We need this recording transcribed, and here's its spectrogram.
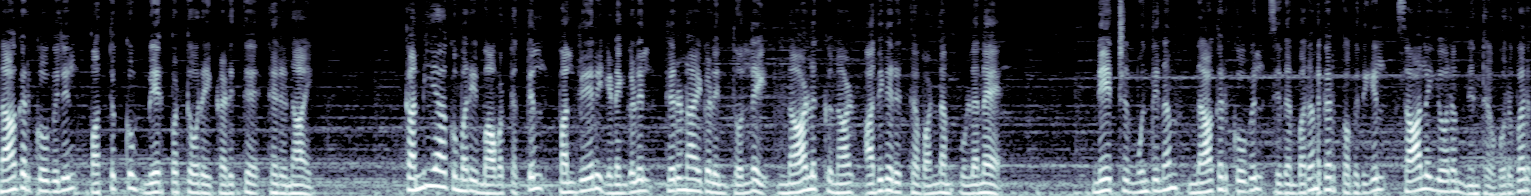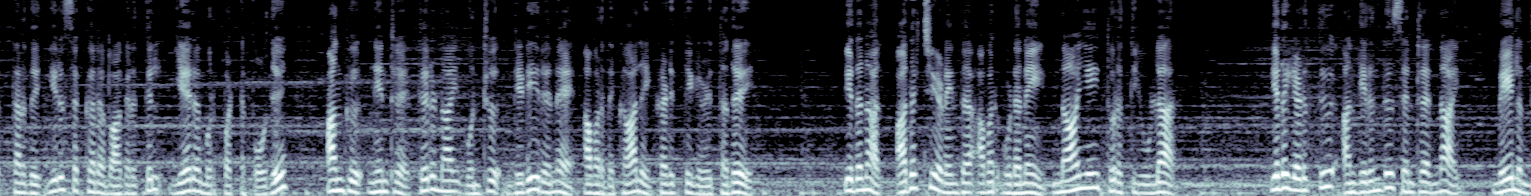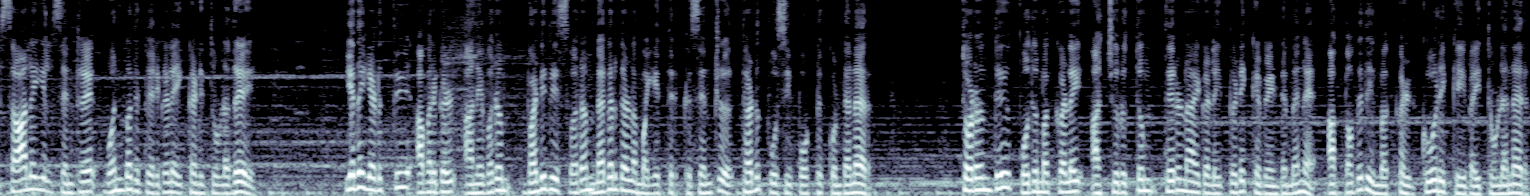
நாகர்கோவிலில் பத்துக்கும் மேற்பட்டோரை கடித்த தெருநாய். கன்னியாகுமரி மாவட்டத்தில் பல்வேறு இடங்களில் தெருநாய்களின் தொல்லை நாளுக்கு நாள் அதிகரித்த வண்ணம் உள்ளன. நேற்று முன்தினம் நாகர்கோவில் சிதம்பரம் நகர் பகுதியில் சாலையோரம் நின்ற ஒருவர் தனது இருசக்கர வாகனத்தில் ஏற முற்பட்ட போது அங்கு நின்ற தெருநாய் ஒன்று திடீரென அவரது காலை கடித்து இழுத்தது. இதனால் அதிர்ச்சியடைந்த அவர் உடனே நாயை துரத்தியுள்ளார். இதையடுத்து அங்கிருந்து சென்ற நாய் மேலும் சாலையில் சென்ற ஒன்பது பேர்களை கடித்துள்ளது. இதையடுத்து அவர்கள் அனைவரும் வடிதீஸ்வரம் நகர்தள மையத்திற்கு சென்று தடுப்பூசி போட்டுக் கொண்டனர். தொடர்ந்து பொதுமக்களை அச்சுறுத்தும் திருநாய்களை பிடிக்க வேண்டுமென அப்பகுதி மக்கள் கோரிக்கை வைத்துள்ளனர்.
